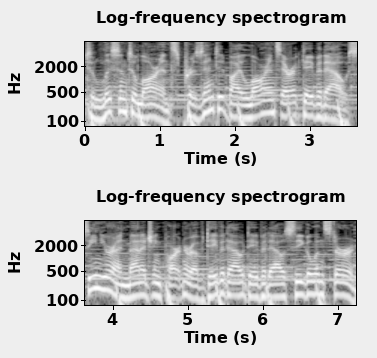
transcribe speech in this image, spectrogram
to Listen to Lawrence, presented by Lawrence Eric Davidow, Senior and Managing Partner of Davidow, Davidow, Siegel and Stern,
